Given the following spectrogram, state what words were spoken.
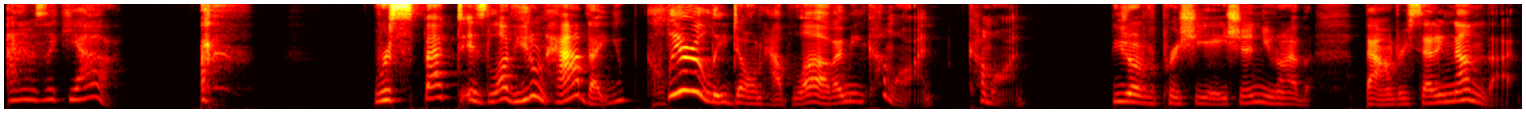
And I was like, yeah. Respect is love. You don't have that. You clearly don't have love. I mean, come on. Come on. You don't have appreciation. You don't have boundary setting, none of that.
